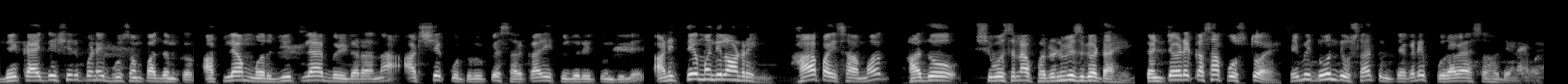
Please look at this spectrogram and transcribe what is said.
बेकायदेशीरपणे भूसंपादन करून आपल्या मर्जीतल्या बिल्डरांना आठशे कोटी रुपये सरकारी तिजोरीतून दिले आणि ते म्हणजे मनी लॉन्ड्रिंग हा पैसा मग हा जो शिवसेना फडणवीस गट आहे त्यांच्याकडे कसा पोचतोय हे मी दोन दिवसात तुमच्याकडे पुराव्यासह देणार आहे.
